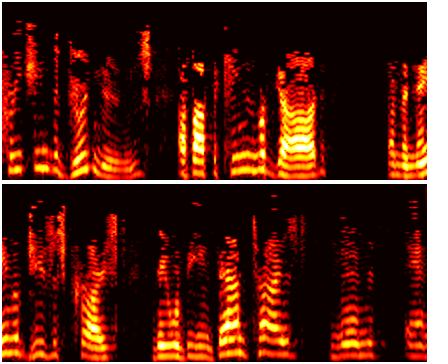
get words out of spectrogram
preaching the good news about the kingdom of God and the name of Jesus Christ, they were being baptized, men and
